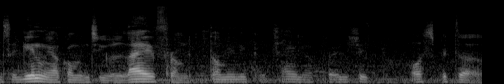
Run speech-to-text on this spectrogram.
Once again, we are coming to you live from the Dominica China Friendship Hospital.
